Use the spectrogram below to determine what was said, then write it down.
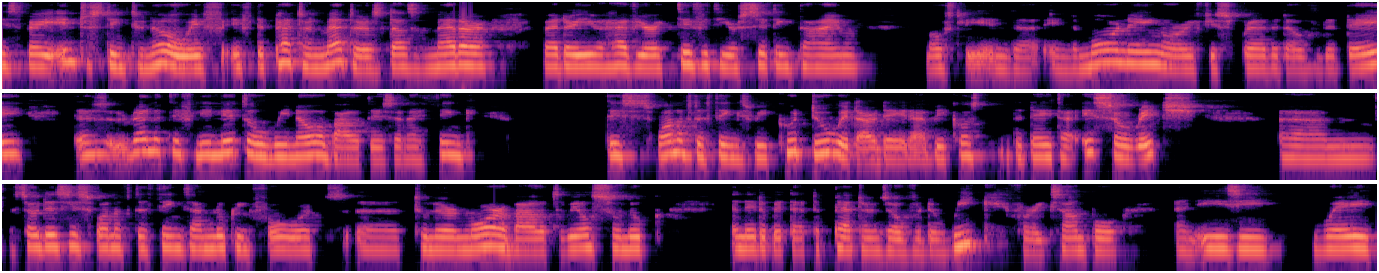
is very interesting to know if if the pattern matters doesn't matter whether you have your activity or sitting time mostly in the in the morning or if you spread it over the day there's relatively little we know about this and i think this is one of the things we could do with our data because the data is so rich um, so this is one of the things I'm looking forward uh, to learn more about. We also look a little bit at the patterns over the week. For example, an easy way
